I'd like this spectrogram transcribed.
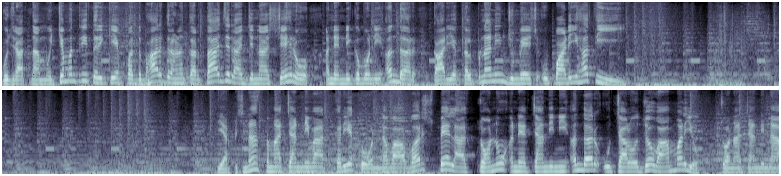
ગુજરાતના મુખ્યમંત્રી તરીકે પદભાર ગ્રહણ કરતા જ રાજ્યના શહેરો અને નિગમોની અંદર કાર્યકલ્પનાની ઝુંબેશ ઉપાડી હતી. ત્યાર પછીના સમાચારની વાત કરીએ તો નવા વર્ષ પહેલા સોનું અને ચાંદીની અંદર ઉછાળો જોવા મળ્યો. સોના ચાંદીના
